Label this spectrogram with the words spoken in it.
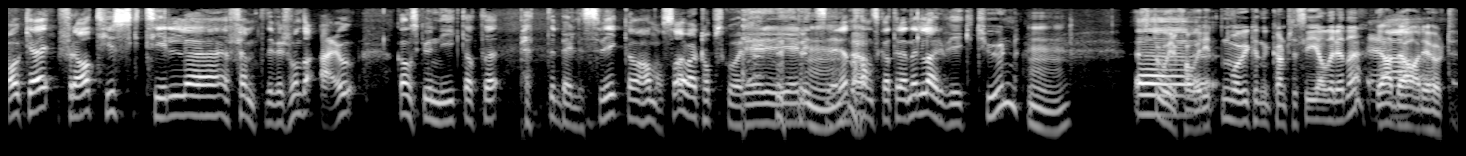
Ok, fra tysk til uh, femtedivisjon. Det er jo ganske unikt at eh, Petter Belsvik, og han også har vært toppskårer i Eliteserien, han skal trene Larvik-turen. Storfavoritten må vi kunne kanskje si allerede. Ja, det har jeg hørt.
